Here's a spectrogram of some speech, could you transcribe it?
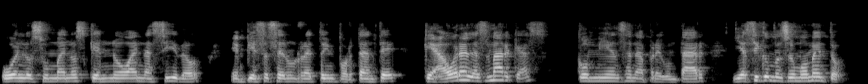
o en los humanos que no han nacido empieza a ser un reto importante que ahora las marcas comienzan a preguntar y así como en su momento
